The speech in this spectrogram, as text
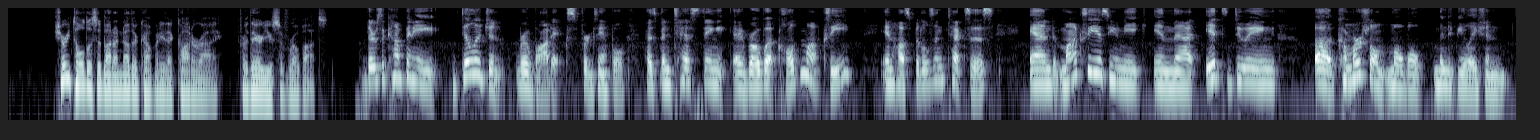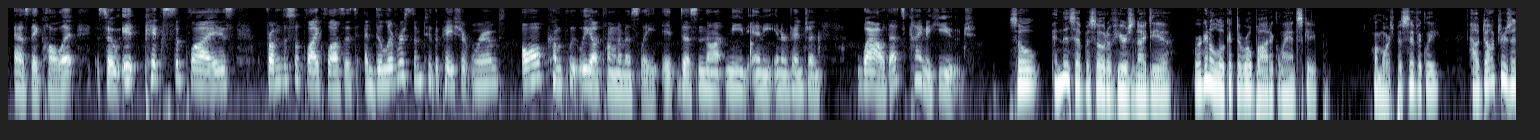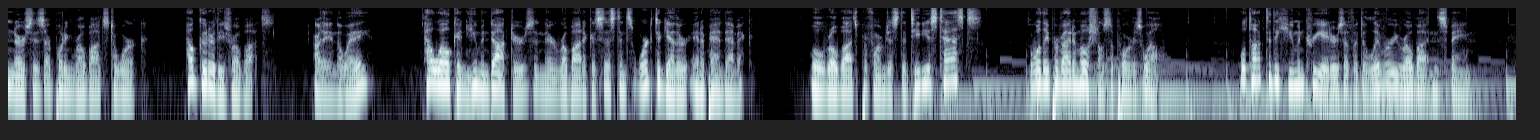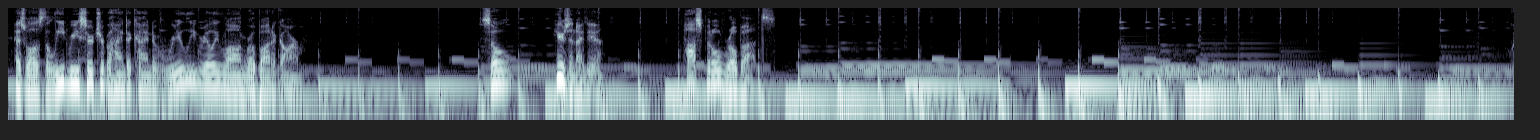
Sherrie told us about another company that caught her eye for their use of robots. There's a company, Diligent Robotics, for example, has been testing a robot called Moxi in hospitals in Texas. And Moxi is unique in that it's doing uh, commercial mobile manipulation, as they call it. So it picks supplies from the supply closets and delivers them to the patient rooms all completely autonomously. It does not need any intervention. Wow, that's kind of huge. So, in this episode of Here's an Idea, we're going to look at the robotic landscape, or more specifically, how doctors and nurses are putting robots to work. How good are these robots? Are they in the way? How well can human doctors and their robotic assistants work together in a pandemic? Will robots perform just the tedious tasks? Or will they provide emotional support as well? We'll talk to the human creators of a delivery robot in Spain, as well as the lead researcher behind a kind of really, really long robotic arm. So, here's an idea hospital robots.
